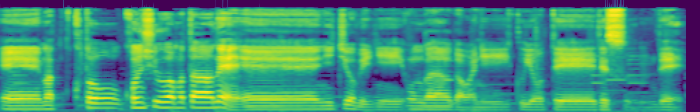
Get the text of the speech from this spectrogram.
えーま、こと今週はまたね、えー日曜日に恩賀川に行く予定ですんで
